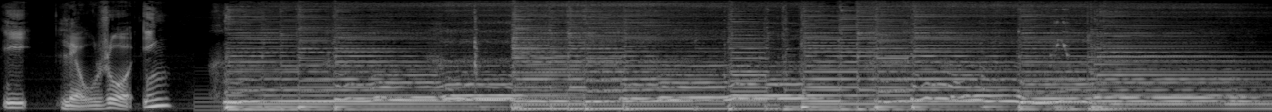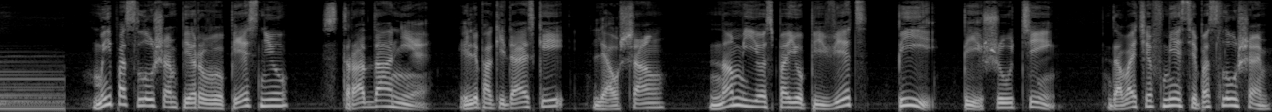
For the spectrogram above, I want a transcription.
и Лю Жо Ин. Хм. мы послушаем первую песню «Страдание» или по-китайски "Ляошан". Нам ее споет певец Пи Пи Шу Чин. Давайте вместе послушаем.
